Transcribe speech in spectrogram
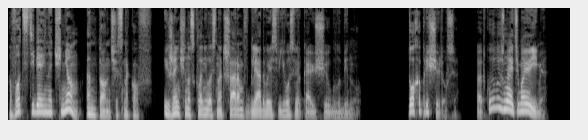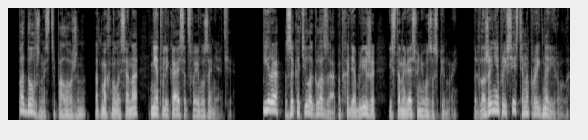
«Вот с тебя и начнем, Антон Чесноков». И женщина склонилась над шаром, вглядываясь в его сверкающую глубину. Тоха прищурился. Откуда вы знаете мое имя?» «По должности положено», — отмахнулась она, не отвлекаясь от своего занятия. Ира закатила глаза, подходя ближе и становясь у него за спиной. Предложение присесть она проигнорировала.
